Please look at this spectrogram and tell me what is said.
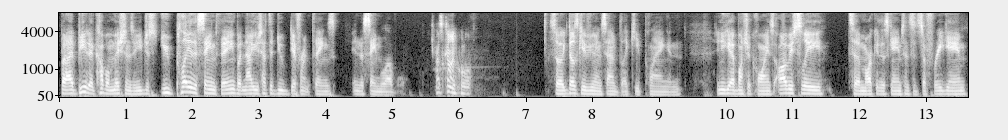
But I beat a couple missions and you just you play the same thing but now you just have to do different things in the same level. That's kind of cool. So it does give you an incentive to like keep playing and and you get a bunch of coins. Obviously to market this game since it's a free game,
